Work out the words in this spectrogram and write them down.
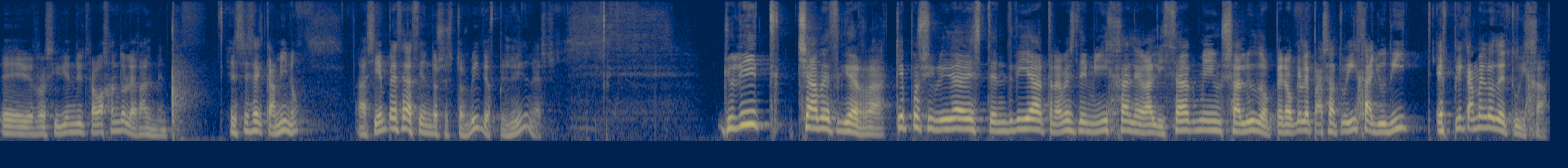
eh, residiendo y trabajando legalmente. Ese es el camino. Así empecé haciendo estos vídeos, pilines. Judith Chávez Guerra, ¿qué posibilidades tendría a través de mi hija legalizarme? Un saludo. ¿Pero qué le pasa a tu hija, Judith? Explícamelo de tu hija.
